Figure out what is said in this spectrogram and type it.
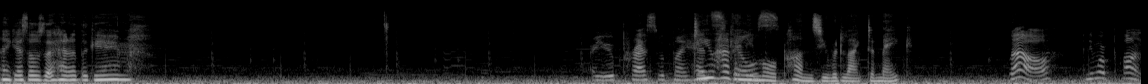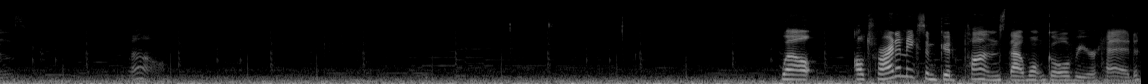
I guess I was ahead of the game. Are you impressed with my head Do you have any more puns you would like to make? Well, any more puns? Well. Well, I'll try to make some good puns that won't go over your head.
